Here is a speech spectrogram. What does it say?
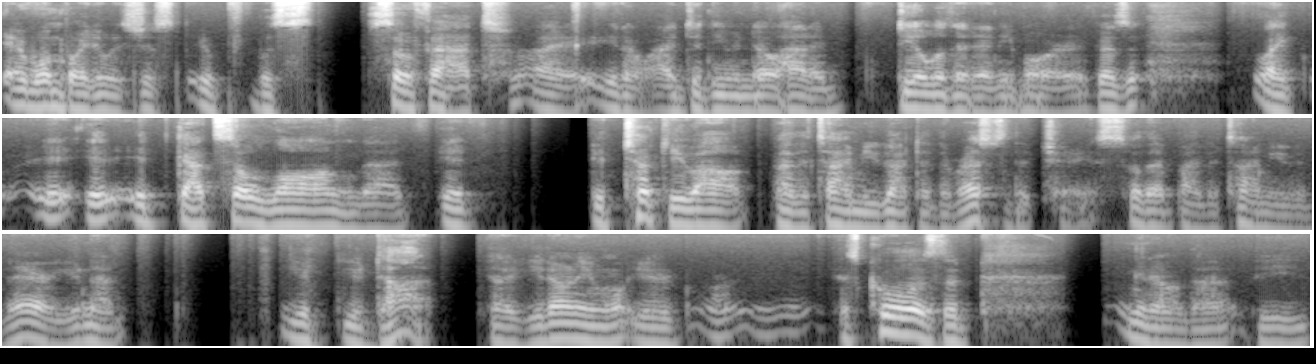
at one point, it was just it was so fat, I you know I didn't even know how to deal with it anymore because like it, it got so long that it it took you out by the time you got to the rest of the chase, so that by the time you were there, you're not you're you're done. You don't even want you're as cool as the you know the the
